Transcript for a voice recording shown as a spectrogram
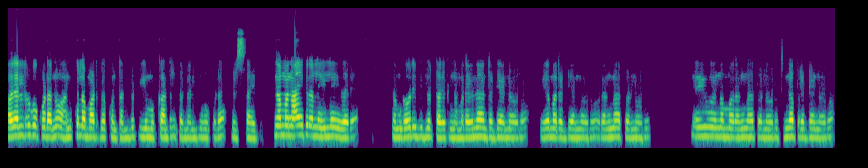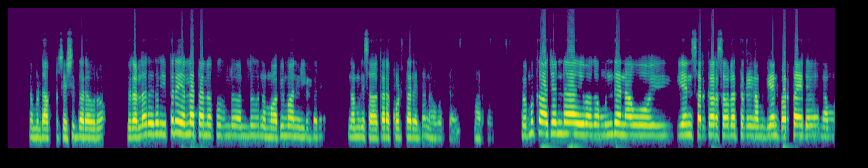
ಅವರೆಲ್ಲರಿಗೂ ಕೂಡ ಅನುಕೂಲ ಮಾಡ್ಬೇಕು ಅಂತ ಅಂದ್ಬಿಟ್ಟು ಈ ಮುಖಾಂತರ ತಮ್ಮೆಲ್ಲರಿಗೂ ಕೂಡ ತಿಳಿಸ್ತಾ ಇದ್ದೆ. ನಮ್ಮ ನಾಯಕರೆಲ್ಲ ಇಲ್ಲೇ ಇದ್ದಾರೆ. ನಮ್ಮ ಗೌರಿಬಿದನೂರು ತಾಲೂಕಿನ ನಮ್ಮ ರವೀಂದ್ರ ರೆಡ್ಡಿ ಅಣ್ಣವರು ಹೇಮರೆಡ್ಡಿ ಅಣ್ಣವರು ರಂಗನಾಥ್ ಅಣ್ಣವರು ಇವು ನಮ್ಮ ರಂಗನಾಥನ್ ಅಣ್ಣವರು ಚಿನ್ನಪ್ಪ ರೆಡ್ಡಿ ನಮ್ಮ ಡಾಕ್ಟರ್ ಶಶಿಧರ್ ಅವರು, ಇವರೆಲ್ಲರೂ ಇದ್ದಾರೆ. ಇತರೆ ಎಲ್ಲ ತಾಲೂಕುಗಳಲ್ಲೂ ನಮ್ಮ ಅಭಿಮಾನಿಗಳಿದ್ದಾರೆ. ನಮಗೆ ಸಹಕಾರ ಕೊಡ್ತಾರೆ ಅಂತ ನಾವು ಒತ್ತಾಯ ಮಾಡ್ತಾ ಇದ್ದೀವಿ. ಪ್ರಮುಖ ಅಜೆಂಡಾ ಇವಾಗ ಮುಂದೆ ನಾವು ಏನ್ ಸರ್ಕಾರ ಸವಲತ್ತುಗಳು ನಮ್ಗೆ ಏನ್ ಬರ್ತಾ ಇದ್ದೇವೆ ನಮ್ಮ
